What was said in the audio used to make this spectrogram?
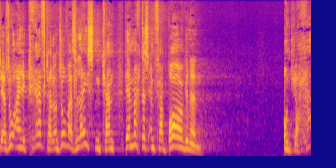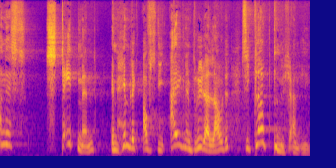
der so eine Kraft hat und sowas leisten kann, der macht das im Verborgenen. Und Johannes Statement im Hinblick auf die eigenen Brüder lautet, sie glaubten nicht an ihn.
